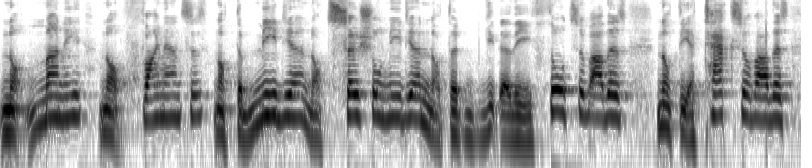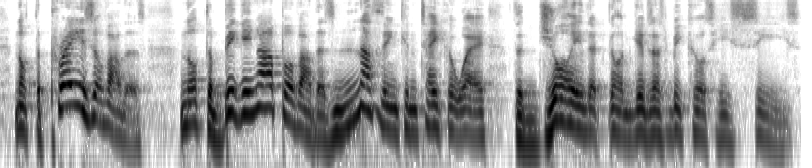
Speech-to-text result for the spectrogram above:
not money, not finances, not the media, not social media, not the, the thoughts of others, not the attacks of others, not the praise of others, not the bigging up of others. Nothing can take away the joy that God gives us because He sees.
